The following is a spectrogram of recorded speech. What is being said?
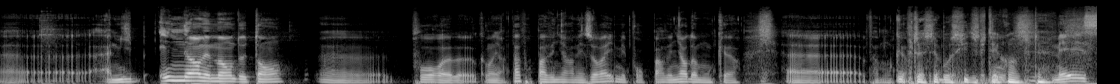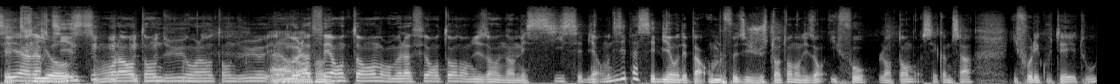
a mis énormément de temps euh, pour, euh, comment dire, pas pour parvenir à mes oreilles, mais pour parvenir dans mon cœur. Euh, enfin, mon cœur. putain, c'est beau ce qu'il dit, putain, beau. quoi, putain. Mais c'est un artiste, on l'a entendu, on l'a entendu, Alors, on me l'a fait entendre, on me l'a fait entendre en me disant non mais si c'est bien. On me disait pas c'est bien au départ, on me le faisait juste entendre en disant il faut l'entendre, c'est comme ça, il faut l'écouter et tout.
